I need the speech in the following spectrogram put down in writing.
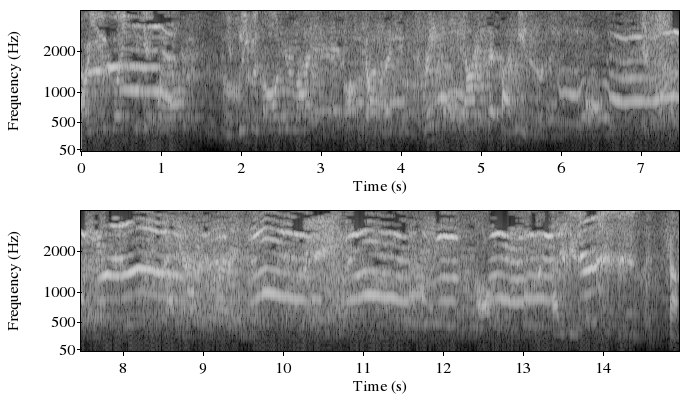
Are you going to get well? You believe with all your life? Oh, God bless you. Raise up the eye, set my. All right. How you do that? Come.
